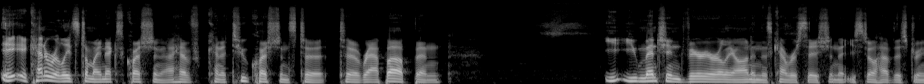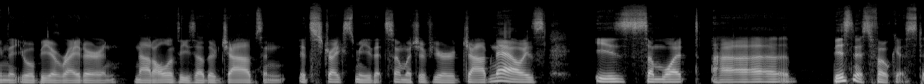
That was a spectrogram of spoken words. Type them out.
it, it kind of relates to my next question. I have kind of two questions to to wrap up and you, you mentioned very early on in this conversation that you still have this dream that you will be a writer and not all of these other jobs and it strikes me that so much of your job now is is somewhat uh, business focused,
